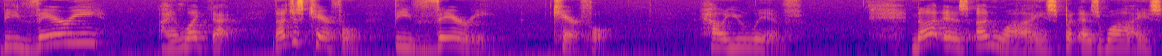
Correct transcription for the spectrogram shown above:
Be very, I like that, not just careful, be very careful how you live. Not as unwise, but as wise,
